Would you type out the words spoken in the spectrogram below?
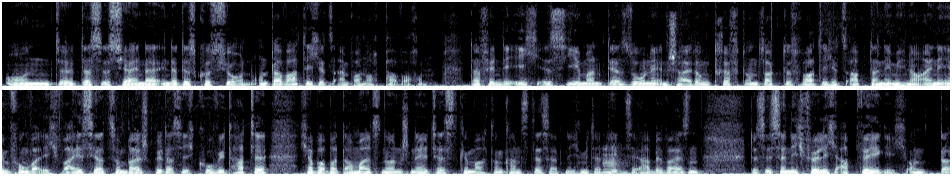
Und äh, das ist ja in der, in der Diskussion. Und da warte ich jetzt einfach noch ein paar Wochen. Da finde ich, ist jemand, der so eine Entscheidung trifft und sagt, das warte ich jetzt ab, dann nehme ich nur eine Impfung, weil ich weiß ja zum Beispiel, dass ich Covid hatte. Ich habe aber damals nur einen Schnelltest gemacht und kann es deshalb nicht mit der mhm. PCR beweisen. Das ist ja nicht völlig abwegig. Und da,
